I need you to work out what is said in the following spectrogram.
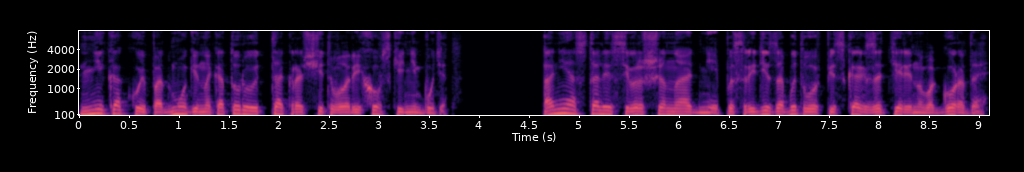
Никакой подмоги, на которую так рассчитывал Риховский, не будет. Они остались совершенно одни посреди забытого в песках затерянного города,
